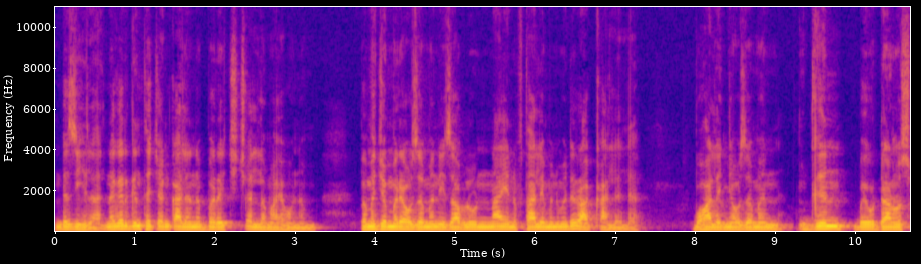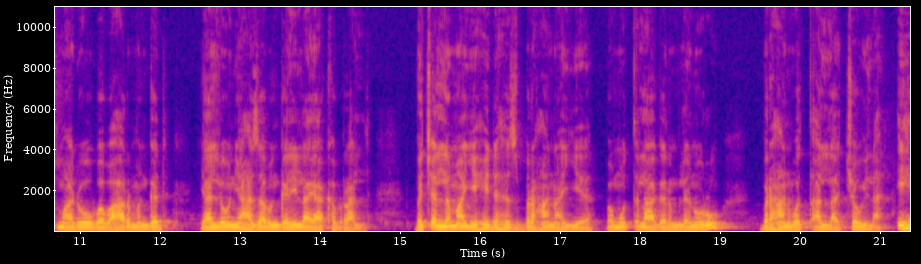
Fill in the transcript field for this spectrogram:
እንደዚህ ይላል፣ ነገር ግን ተጨንቃ ለነበረች ጨለማ አይሆንም። በመጀመሪያው ዘመን የዛብሎንና የንፍታሌምን ምድር አቃለለ። በኋለኛው ዘመን ግን በዮርዳኖስ ማዶ በባህር መንገድ ያለውን የአሕዛብን ገሊላ ያከብራል። በጨለማ የሄደ ሕዝብ ብርሃን አየ፣ በሞት ጥላ አገርም ለኖሩ ብርሃን ወጣላቸው ይላል። ይሄ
